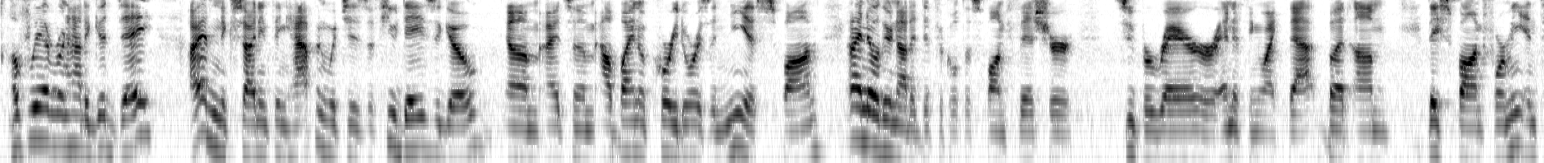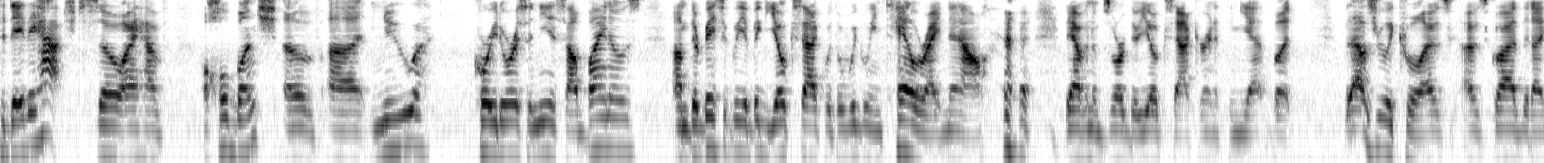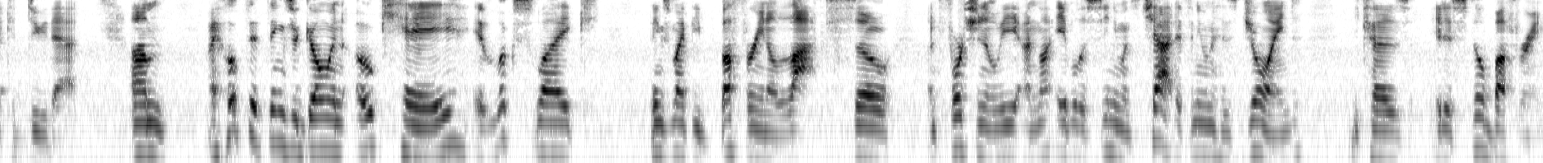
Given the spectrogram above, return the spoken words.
hopefully, everyone had a good day. I had an exciting thing happen, which is a few days ago, um, I had some albino Corydoras aeneas spawn. And I know they're not a difficult to spawn fish or super rare or anything like that, but um, they spawned for me, and today they hatched. So I have a whole bunch of uh, new Corydoras aeneas albinos. Um, they're basically a big yolk sac with a wiggling tail right now. they haven't absorbed their yolk sac or anything yet, but, but that was really cool. I was I was glad that I could do that. Um, I hope that things are going okay. It looks like things might be buffering a lot. So unfortunately, I'm not able to see anyone's chat if anyone has joined because it is still buffering.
